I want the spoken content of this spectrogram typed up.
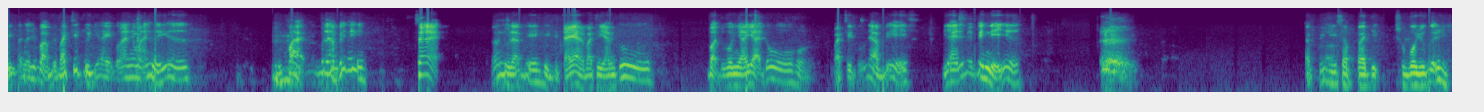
Dia tak nak jumpa. Habis baca tu je ayat Quran yang makna je. Empat. Boleh habis ni. Set. Alhamdulillah habis. Kita tayar baca yang tu. Sebab turunnya ayat tu. Baca tu dah habis. Dia dia pendek je. Tapi dia sampai di subuh juga ni.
